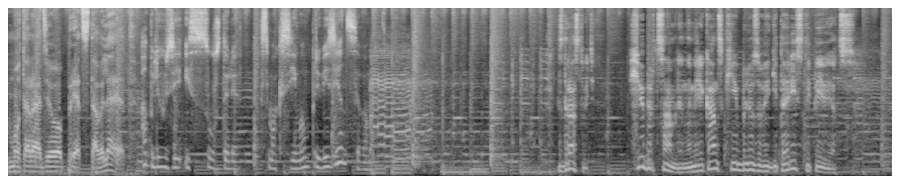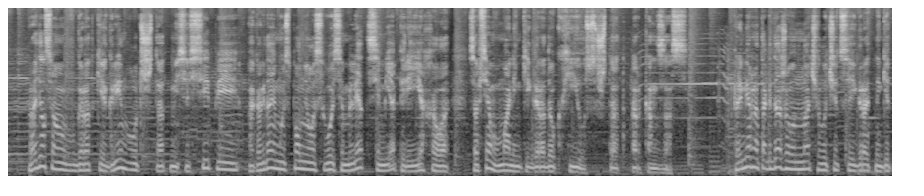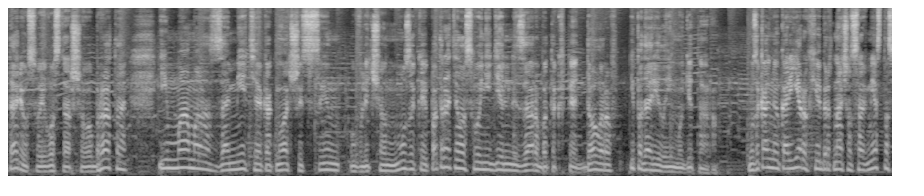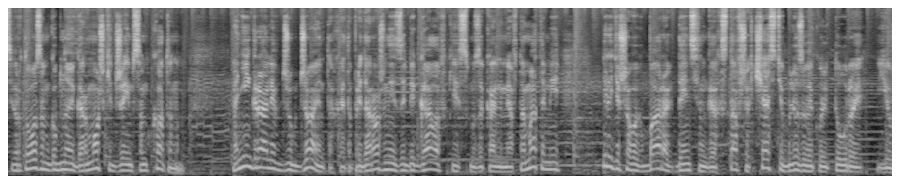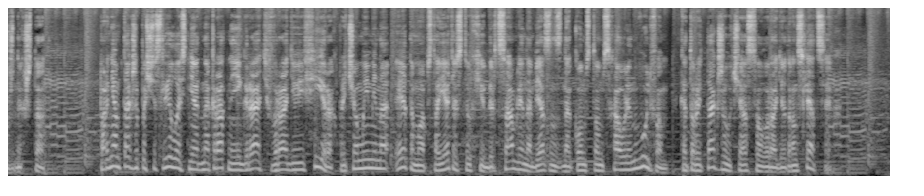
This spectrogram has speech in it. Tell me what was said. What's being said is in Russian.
Моторадио представляет О блюзе из Суздаля с Максимом Привезенцевым. Здравствуйте. Хьюберт Самлин, американский блюзовый гитарист и певец. Родился он в городке Гринвуд, штат Миссисипи, а когда ему исполнилось 8 лет, семья переехала совсем в маленький городок Хьюз, штат Арканзас. Примерно тогда же он начал учиться играть на гитаре у своего старшего брата, и мама, заметя, как младший сын увлечен музыкой, потратила свой недельный заработок в 5 долларов и подарила ему гитару. Музыкальную карьеру Хьюберт начал совместно с виртуозом губной гармошки Джеймсом Коттоном. Они играли в джук-джойнтах, это придорожные забегаловки с музыкальными автоматами или дешевых барах, дэнсингах, ставших частью блюзовой культуры Южных Штатов. Парням также посчастливилось неоднократно играть в радиоэфирах, причем именно этому обстоятельству Хьюберт Самлин обязан знакомством с Хаулин Вульфом, который также участвовал в радиотрансляциях.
